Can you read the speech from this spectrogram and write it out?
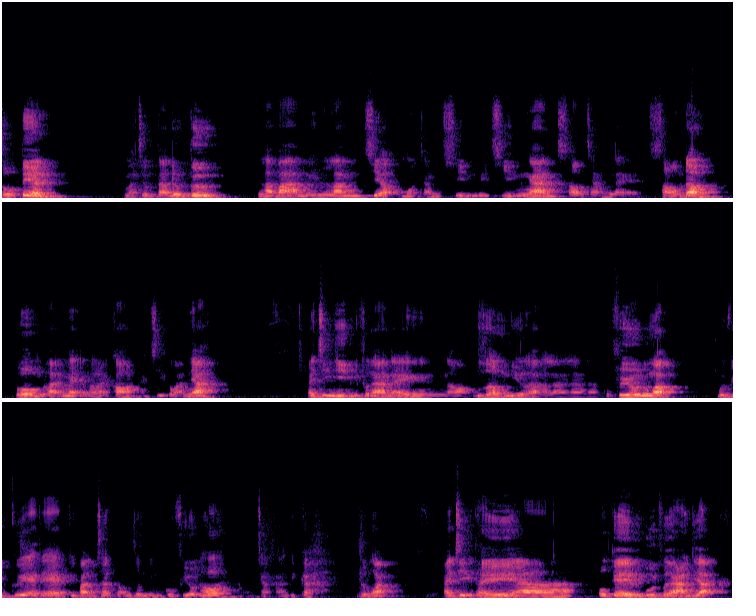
số tiền mà chúng ta đầu tư là 35 triệu 199 ngàn 606 đồng gồm lãi mẹ và lãi con anh chị các bạn nhé anh chị nhìn cái phương án này nó giống như là là là, là cổ phiếu đúng không? Bởi vì quỹ ETF thì bản chất nó cũng giống như một cổ phiếu thôi cũng chẳng khác gì cả đúng không ạ? Anh chị thấy uh, ok với bốn phương án chưa ạ?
